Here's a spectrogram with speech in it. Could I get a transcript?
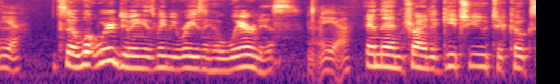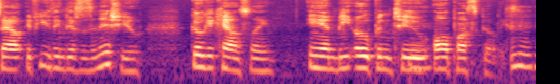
yeah, So what we're doing is maybe raising awareness yeah, and then trying to get you to coax out if you think this is an issue, go get counseling and be open to all possibilities.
